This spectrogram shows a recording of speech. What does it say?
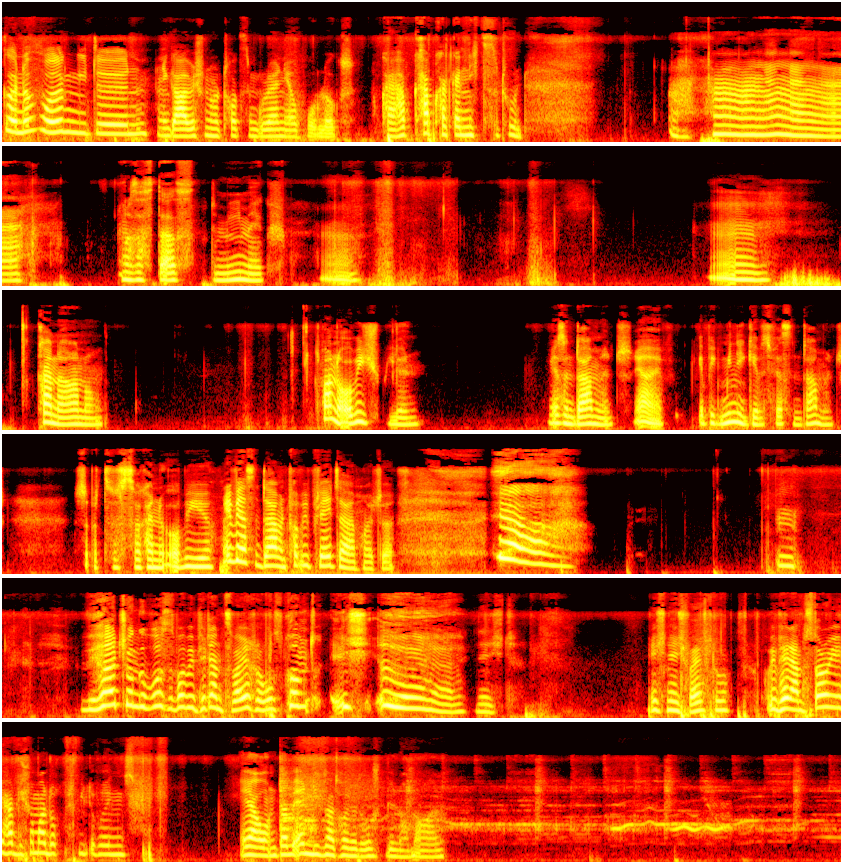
Keine Folgenideen. Egal, wir spielen trotzdem Granny auf Roblox. Okay, hab, hab grad gar nichts zu tun. Was ist das? The Mimik. Hm. Hm. Keine Ahnung. Ich war eine Hobby spielen. Wer ist denn damit? Ja, Epic Minigames, wer ist denn damit? Das ist zwar keine Hobby. Nee, wer ist denn damit? Poppy Playtime heute. Ja. Hm. Wer hat schon gewusst, dass Bobby Playtime 2 rauskommt? Ich, äh, nicht. Ich nicht, weißt du? Bobby Playtime Story habe ich schon mal durchgespielt übrigens. Ja, und dann werden die halt heute durchspielen nochmal.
